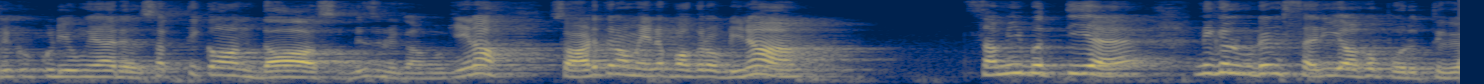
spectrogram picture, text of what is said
இருக்கக்கூடியவங்க யார்? சக்திகாந்த் தாஸ் அப்படின்னு சொல்லியிருக்காங்க ஓகேங்களா? ஸோ அடுத்து நம்ம என்ன பார்க்குறோம் அப்படின்னா சமீபத்திய நிகழ்வுடன் சரியாக பொருத்துக.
